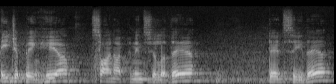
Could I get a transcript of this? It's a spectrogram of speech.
Egypt being here, Sinai Peninsula there, Dead Sea there,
